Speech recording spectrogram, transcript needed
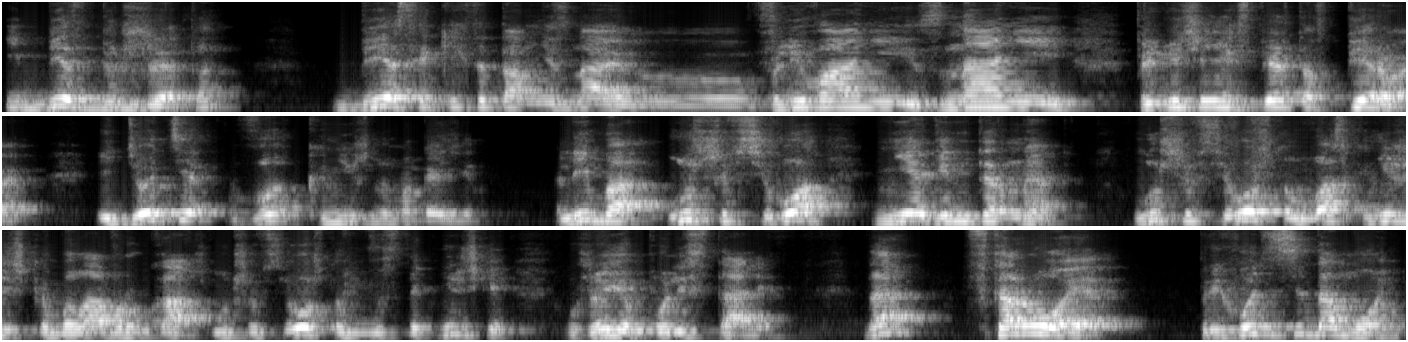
и без бюджета, без каких-то там, не знаю, вливаний, знаний, привлечения экспертов, первое, идете в книжный магазин. Либо лучше всего не в интернет. Лучше всего, чтобы у вас книжечка была в руках. Лучше всего, чтобы вы с этой книжечкой уже ее полистали. Да? Второе приходите домой,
